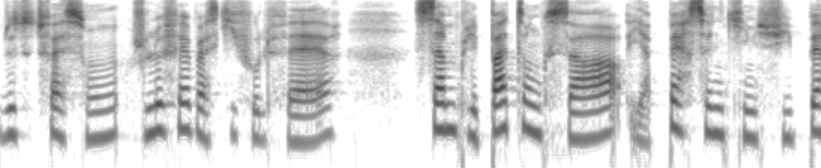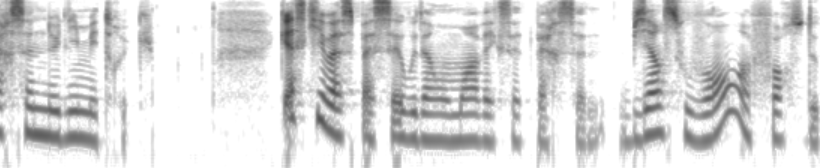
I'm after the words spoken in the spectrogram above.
de toute façon, je le fais parce qu'il faut le faire, ça me plaît pas tant que ça, il y a personne qui me suit, personne ne lit mes trucs. Qu'est-ce qui va se passer au bout d'un moment avec cette personne? Bien souvent, à force de,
